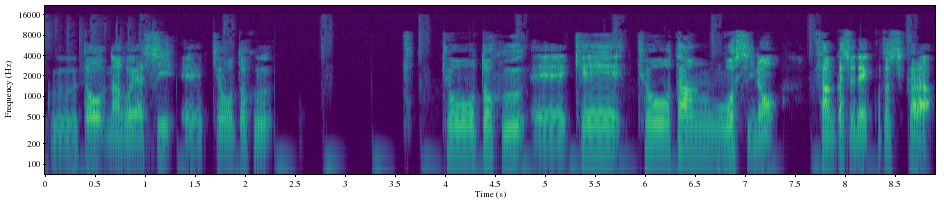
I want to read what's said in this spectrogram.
区と名古屋市、えー京都府、京都府、えー京、京丹後市の3カ所で今年から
